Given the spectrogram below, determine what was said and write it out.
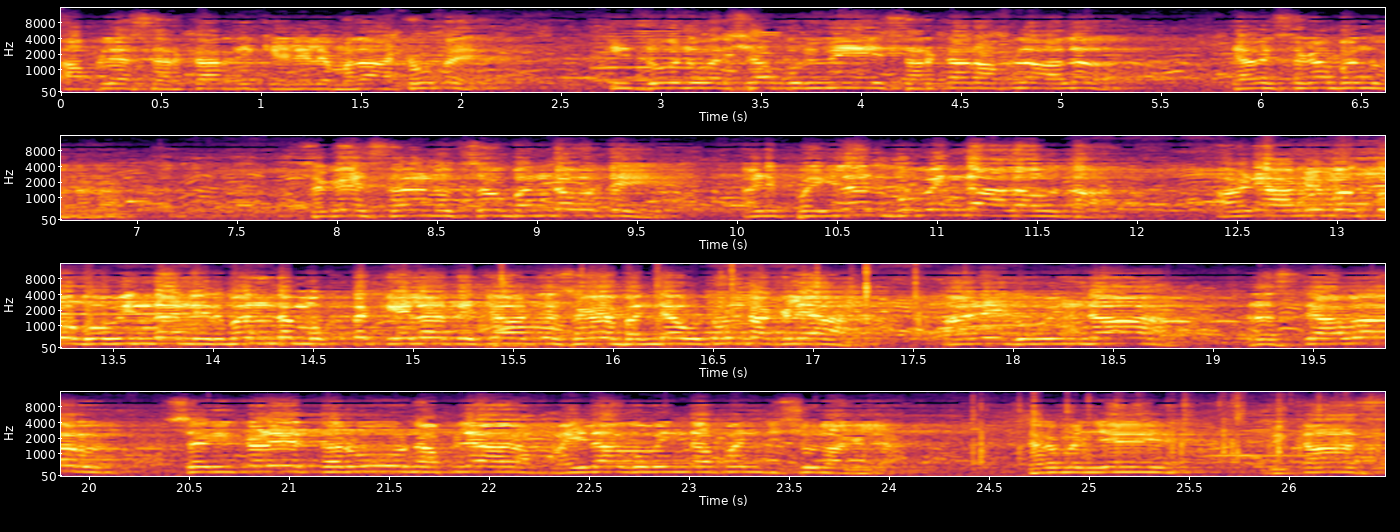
आपल्या सरकारने केलेलं मला आठवत आहे की दोन वर्षापूर्वी सरकार आपलं आलं त्यावेळेस सगळं बंद होतं ना? सगळे सण उत्सव बंद होते आणि पहिलाच गोविंद आला होता. आणि आम्ही मग तो गोविंद निर्बंध मुक्त केला त्याच्यावरच्या सगळ्या बंद्या उठून टाकल्या. आणि गोविंदा रस्त्यावर सगळीकडे तरुण आपल्या महिला गोविंदा पण दिसू लागल्या. खरं म्हणजे विकास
